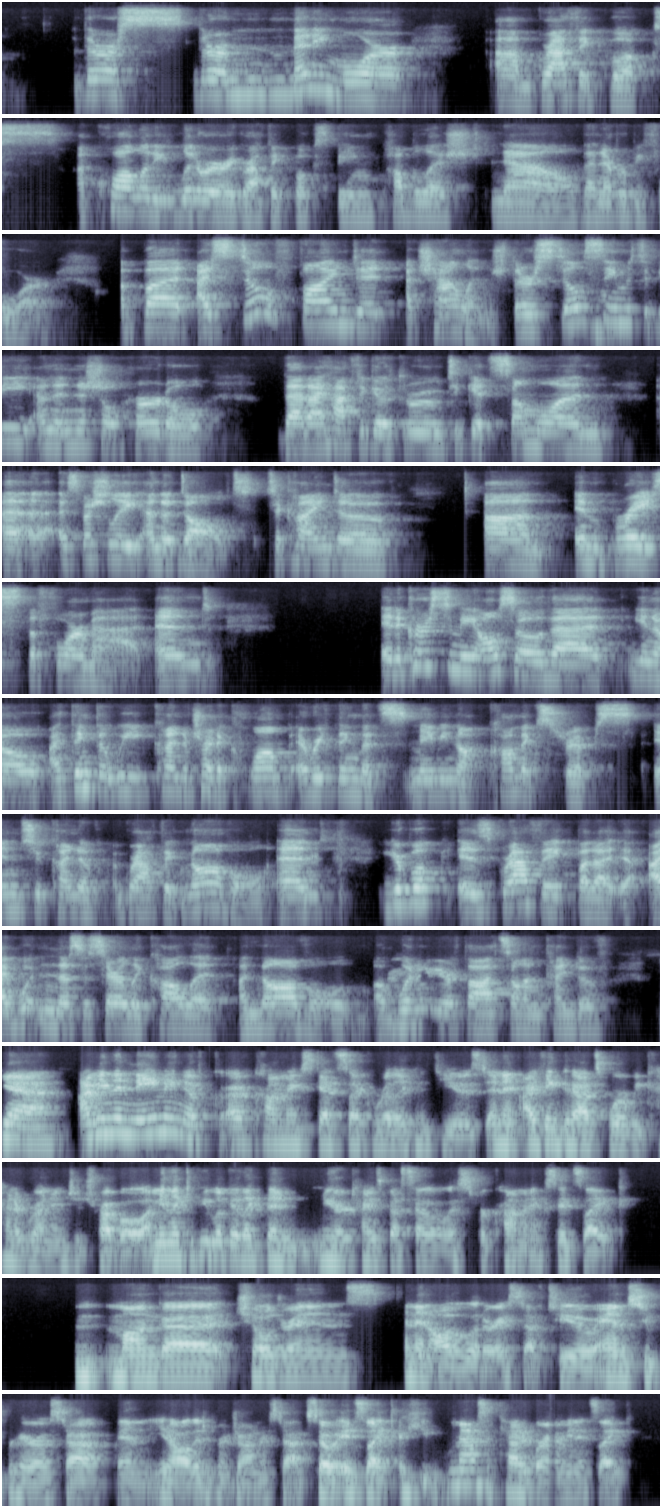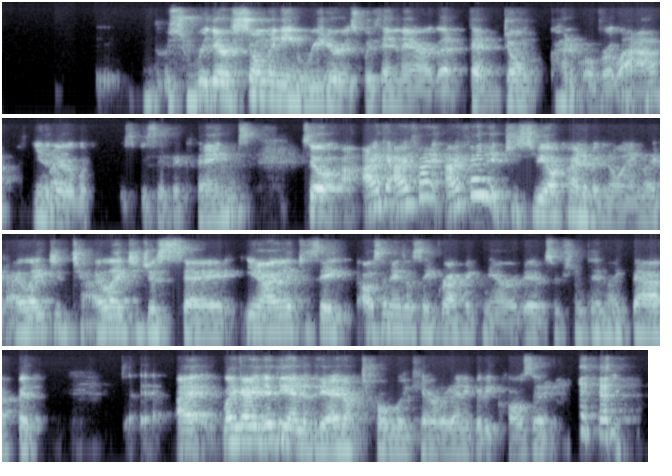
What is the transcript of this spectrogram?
there are there are many more um, graphic books, a quality literary graphic books being published now than ever before. But I still find it a challenge. There still seems to be an initial hurdle that I have to go through to get someone, uh, especially an adult, to kind of um, embrace the format. And it occurs to me also that you know i think that we kind of try to clump everything that's maybe not comic strips into kind of a graphic novel. And your book is graphic but i i wouldn't necessarily call it a novel. Uh, what are your thoughts on kind of Yeah, I mean the naming of, of comics gets like really confused, and it, I think that's where we kind of run into trouble. I mean, like if you look at like the New York Times bestseller list for comics, it's like m- manga, children's, and then all the literary stuff too, and superhero stuff, and you know all the different genre stuff. So it's like a huge, massive category. I mean, it's like there are so many readers within there that that don't kind of overlap. You know, right. they're looking for specific things. So I, I find I find it just to be all kind of annoying. Like I like to I like to just say, you know, I like to say. I'll sometimes I'll say graphic narratives or something like that. But I like I at the end of the day, I don't totally care what anybody calls it.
